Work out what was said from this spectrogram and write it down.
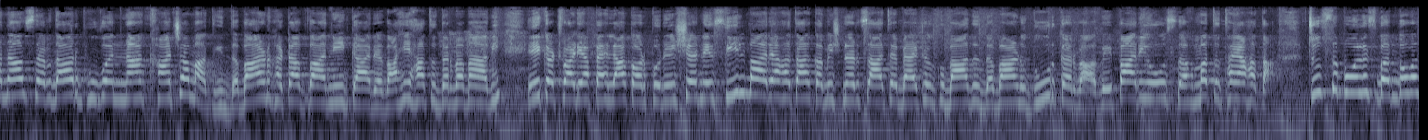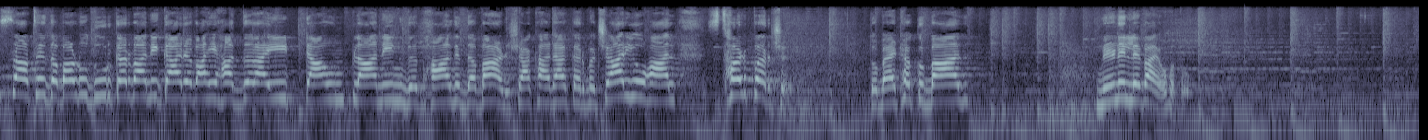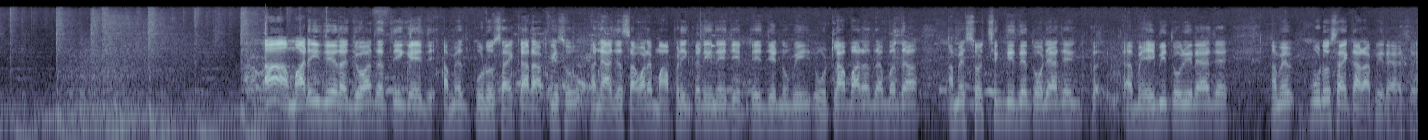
વડોદરાના સરદાર ભુવનના ખાંચામાંથી દબાણ હટાવવાની કાર્યવાહી હાથ ધરવામાં આવી. એક અઠવાડિયા પહેલા કોર્પોરેશને સીલ માર્યા હતા. કમિશનર સાથે બેઠક બાદ દબાણ દૂર કરવા વેપારીઓ સહમત થયા હતા. ચુસ્ત પોલીસ બંદોબસ્ત સાથે દબાણો દૂર કરવાની કાર્યવાહી હાથ ધરાઈ ટાઉન પ્લાનિંગ વિભાગ દબાણ શાખાના કર્મચારીઓ હાલ સ્થળ પર છે. તો બેઠક બાદ નિર્ણય લેવાયો હતો. હા અમારી જે રજૂઆત હતી કે અમે પૂરો સહકાર આપીશું અને આજે સવારે માપણી કરીને જે તે જેનું બી રોટલા બાર હતા બધા અમે સ્વૈચ્છિક રીતે તોડ્યા છે અમે એ બી તોડી રહ્યા છે અમે પૂરો સહકાર આપી રહ્યા છે.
